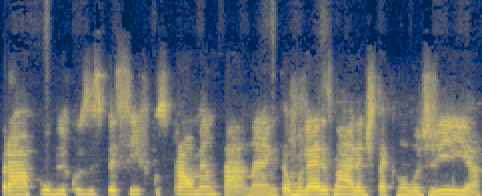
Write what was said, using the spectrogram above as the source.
para públicos específicos para aumentar, né? Então, mulheres na área de tecnologia,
